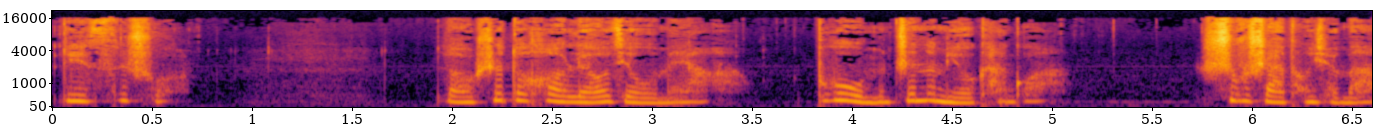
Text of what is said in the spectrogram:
丽丝说：“老师都好了解我们呀，不过我们真的没有看过，是不是啊，同学们？”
